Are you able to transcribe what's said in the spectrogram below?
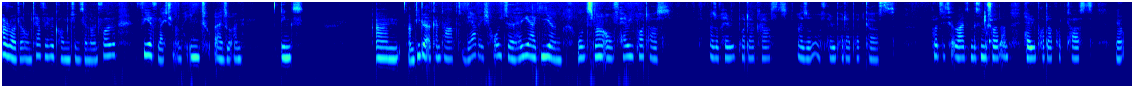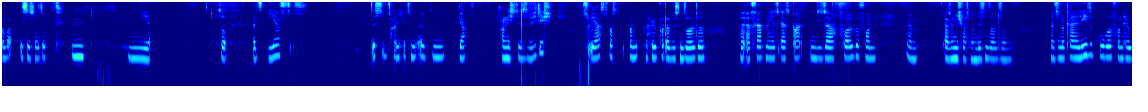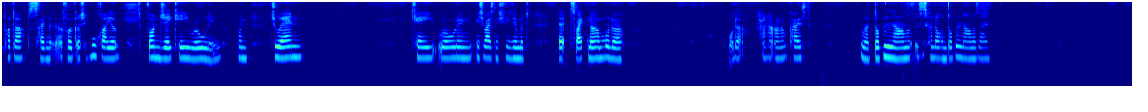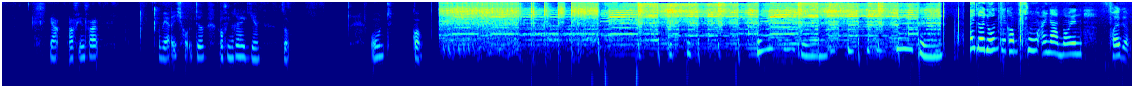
Hallo Leute und herzlich willkommen zu dieser neuen Folge. Wie ihr vielleicht schon am Intro, also am Dings, ähm, am Titel erkannt habt, werde ich heute reagieren. Und zwar auf Harry Potters, also auf Harry Potter Casts, also auf Harry Potter Podcasts. Hört sich zwar jetzt ein bisschen bescheuert an, Harry Potter Podcasts. Ja, aber es ist halt so. Hm, ja. So, als erstes das fand ich jetzt, äh, ja, fand ich das wichtig. Zuerst, was man Harry Potter wissen sollte, äh, erfährt man jetzt erstmal in dieser Folge von, ähm, also nicht, was man wissen sollte, sondern also eine kleine Leseprobe von Harry Potter. Das ist halt eine erfolgreiche Buchreihe von J.K. Rowling, von Joanne K. Rowling. Ich weiß nicht, wie sie mit äh, Zweitnamen oder oder keine Ahnung heißt. Oder Doppelname. Es könnte auch ein Doppelname sein. Ja, auf jeden Fall werde ich heute auf ihn reagieren. So. Und go. Hey Leute und willkommen zu einer neuen Folge.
